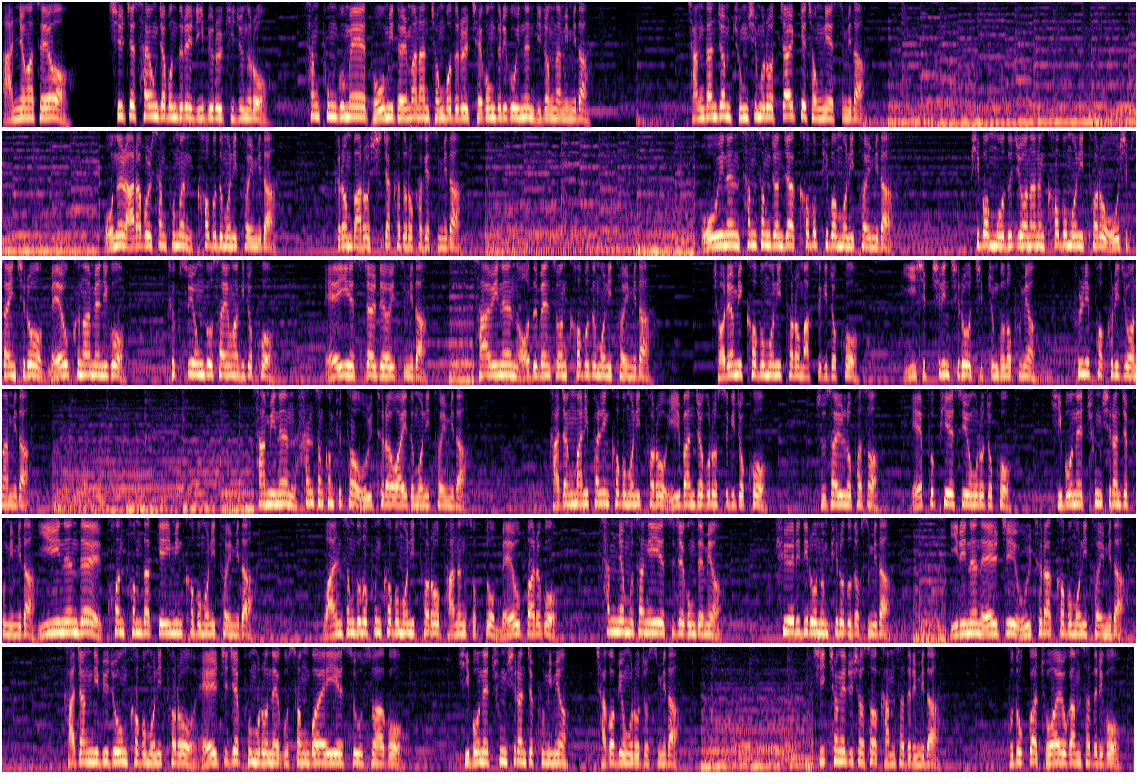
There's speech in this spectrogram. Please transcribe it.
안녕하세요. 실제 사용자분들의 리뷰를 기준으로 상품 구매에 도움이 될 만한 정보들을 제공드리고 있는 리정남입니다. 장단점 중심으로 짧게 정리했습니다. 오늘 알아볼 상품은 커브드 모니터입니다. 그럼 바로 시작하도록 하겠습니다. 5위는 삼성전자 커브 피벗 모니터입니다. 피벗 모드 지원하는 커브 모니터로 54인치로 매우 큰 화면이고 특수용도 사용하기 좋고 AES 잘 되어 있습니다. 4위는 어드밴스 원 커브드 모니터입니다. 저렴이 커브 모니터로 막 쓰기 좋고 27인치로 집중도 높으며 플립퍼클이 지원합니다. 3위는 한성 컴퓨터 울트라 와이드 모니터입니다. 가장 많이 팔린 커브 모니터로 일반적으로 쓰기 좋고 주사율 높아서 FPS용으로 좋고 기본에 충실한 제품입니다. 2위는 델 퀀텀닥 게이밍 커브 모니터입니다. 완성도 높은 커브 모니터로 반응 속도 매우 빠르고 3년 무상 AS 제공되며 QLED로 눈피로도 적습니다. 1위는 LG 울트라 커브 모니터입니다. 가장 리뷰 좋은 커브 모니터로 LG 제품으로 내 구 성과 AS 우수하고 기본에 충실한 제품이며 작업용으로 좋습니다. 시청해주셔서 감사드립니다. 구독과 좋아요 감사드리고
